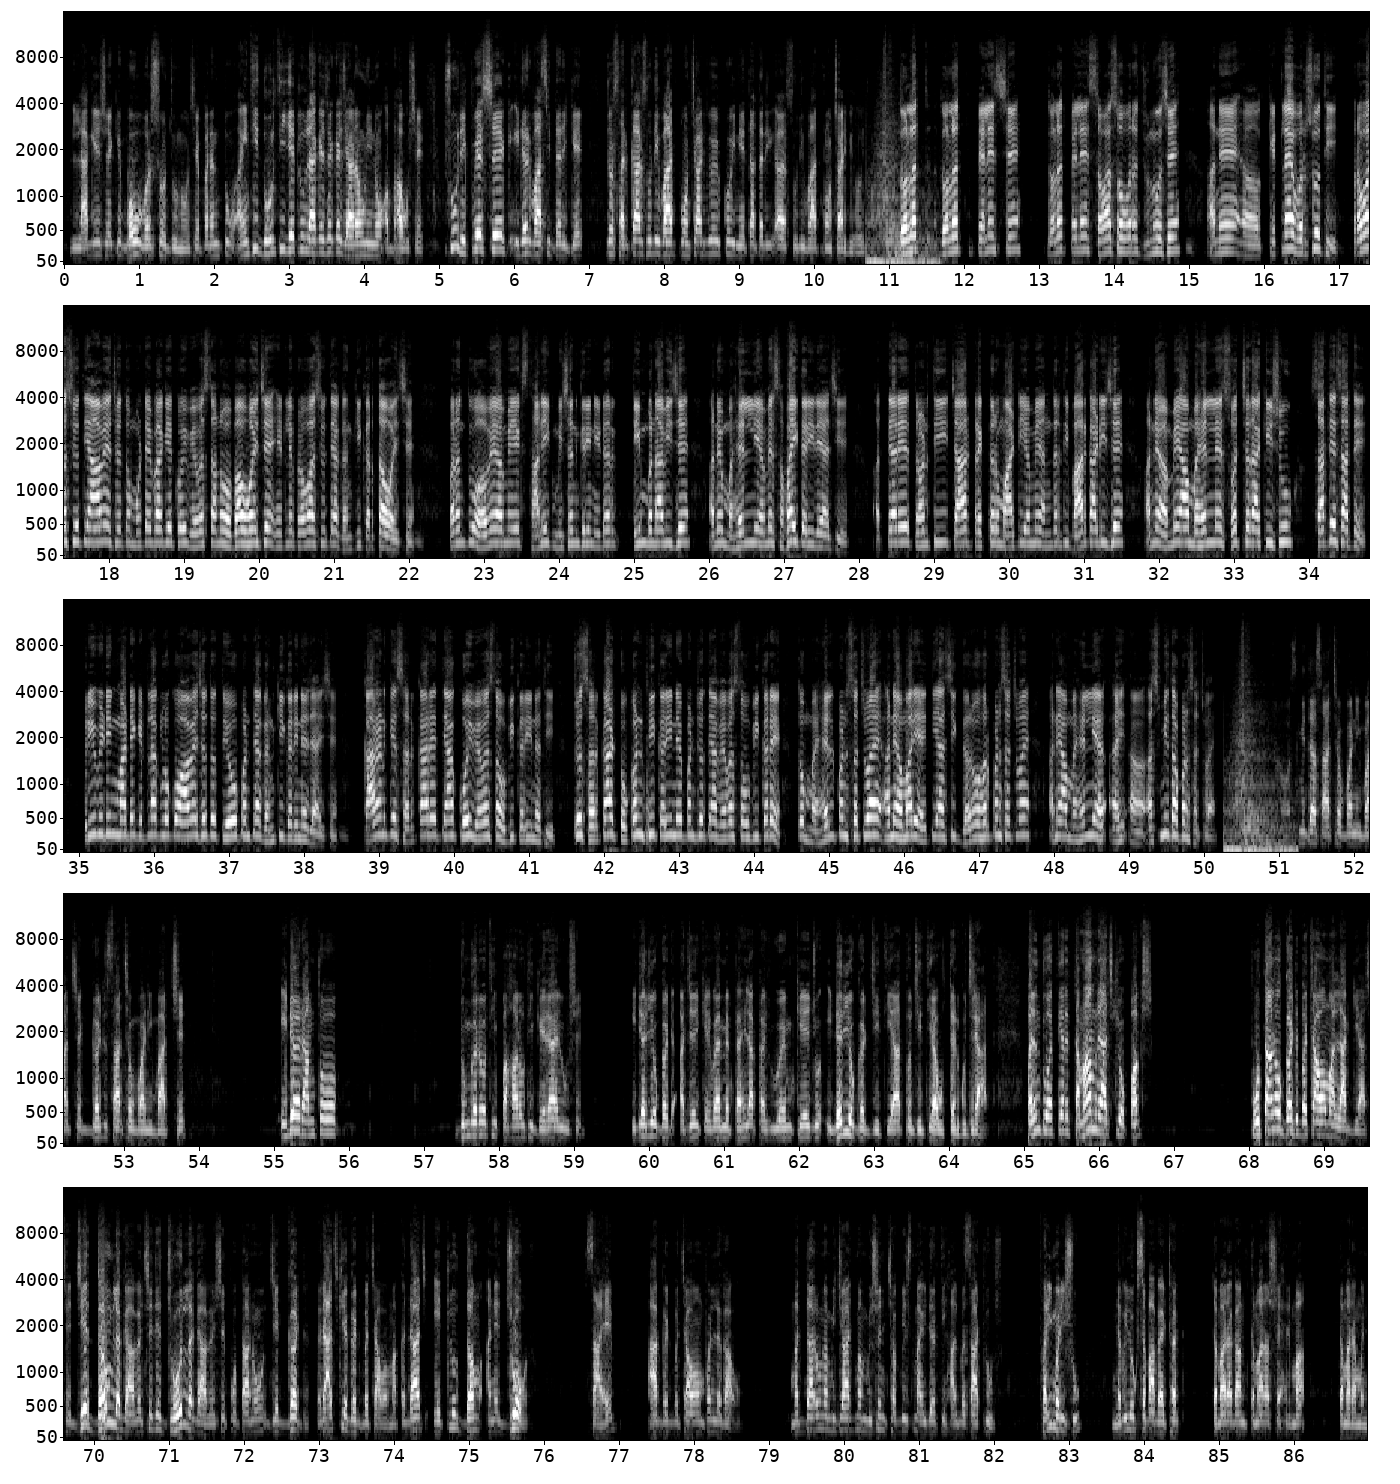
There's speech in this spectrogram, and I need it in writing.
લાગે છે કે બહુ વર્ષો જૂનો છે પરંતુ અહીંથી દૂરથી જેટલું લાગે છે કે જાળવણીનો અભાવ છે. શું રિક્વેસ્ટ છે એક ઈડરવાસી તરીકે? જો સરકાર સુધી વાત પહોંચાડવી હોય કોઈ નેતા તરીકે સુધી વાત પહોંચાડવી હોય તો. દોલત દોલત પેલેસ છે. દોલત પેલેસ સવા સો વર્ષ જૂનો છે અને કેટલાય વર્ષોથી પ્રવાસીઓ ત્યાં આવે છે તો મોટે ભાગે કોઈ વ્યવસ્થાનો અભાવ હોય છે એટલે પ્રવાસીઓ ત્યાં ગંદકી કરતા હોય છે. પરંતુ હવે અમે એક સ્થાનિક મિશન ગ્રીન ઈડર ટીમ બનાવી છે અને મહેલની અમે સફાઈ કરી રહ્યા છીએ. અત્યારે ત્રણથી ચાર ટ્રેક્ટર માટી અમે અંદરથી બહાર કાઢી છે અને અમે આ મહેલને સ્વચ્છ રાખીશું. સાથે સાથે પ્રી વેડિંગ માટે કેટલાક લોકો આવે છે તો તેઓ પણ ત્યાં ગંદકી કરીને જાય છે. કારણ કે સરકારે ત્યાં કોઈ વ્યવસ્થા ઊભી કરી નથી. જો સરકાર ટોકન ફી કરીને પણ જો ત્યાં વ્યવસ્થા ઊભી કરે, તો મહેલ પણ સચવાય અને અમારી ઐતિહાસિક ધરોહર પણ સચવાય અને આ મહેલની અસ્મિતા પણ સચવાય. અસ્મિતા સાચવવાની વાત છે, ગઢ સાચવવાની વાત છે. ઈડર આમ તો ડુંગરોથી, પહાડોથી ઘેરાયેલું છે. ઈડરિયો ગઢ અજય કહેવાય. મેં પહેલા કહ્યું એમ કે જો ઈડરિયો ગઢ જીત્યા, તો જીત્યા ઉત્તર ગુજરાત. પરંતુ અત્યારે તમામ રાજકીય પક્ષ પોતાનો ગઢ બચાવવામાં લાગ્યા છે. જે દમ લગાવે છે, જે જોર લગાવે છે પોતાનો જે ગઢ, રાજકીય ગઢ બચાવવામાં. કદાચ એટલું દમ અને જોર. સાહેબ, આ ગઢ બચાવવામાં પણ લગાવો. મતદારોના મિજાજમાં મિશન છવ્વીસમાં ઈડરથી હાલ બસ આટલું જ. ફરી મળીશું. નવી લોકસભા બેઠક, તમારા ગામ, તમારા શહેરમાં, તમારા મનની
